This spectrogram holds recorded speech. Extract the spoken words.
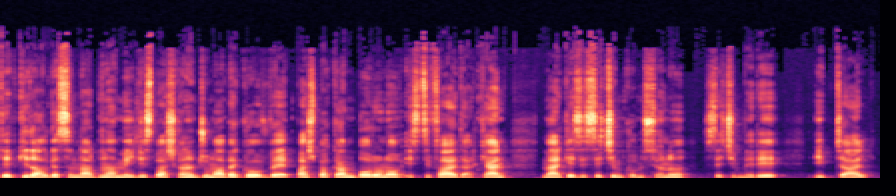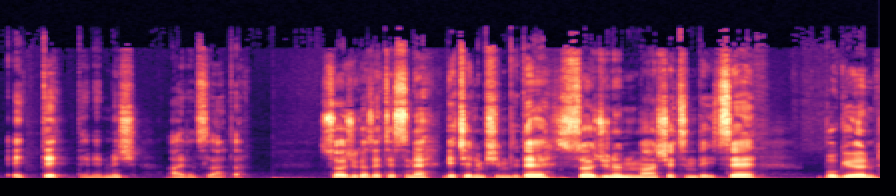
Tepki dalgasının ardından Meclis Başkanı Cumabekov ve Başbakan Boronov istifa ederken Merkezi Seçim Komisyonu seçimleri iptal etti denilmiş ayrıntılarda. Sözcü gazetesine geçelim şimdi de. Sözcünün manşetinde ise bugün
